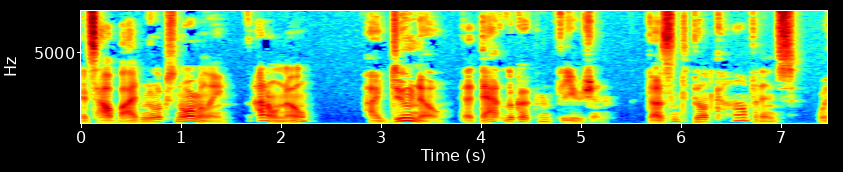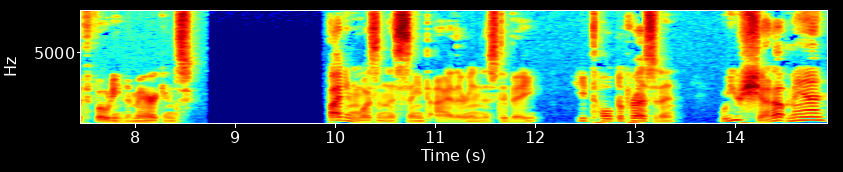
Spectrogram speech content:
it's how Biden looks normally. I don't know. I do know that that look of confusion doesn't build confidence with voting Americans. Biden wasn't a saint either in this debate. He told the president, Will you shut up, man?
